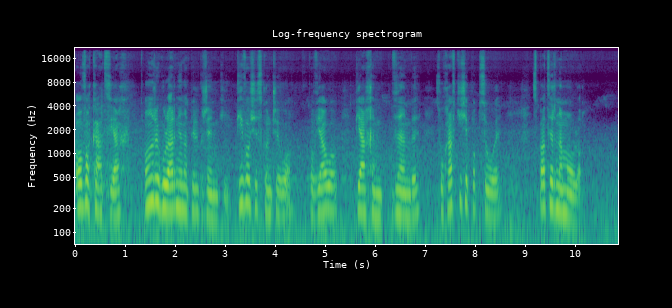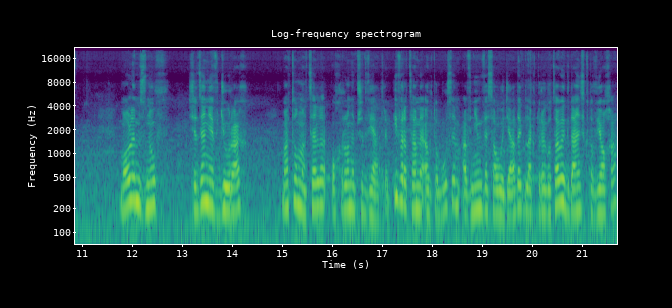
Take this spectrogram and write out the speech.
O wakacjach. On regularnie na pielgrzymki. Piwo się skończyło, powiało piachem w zęby, słuchawki się popsuły, spacer na molo. Molem znów siedzenie w dziurach ma to na cele ochronę przed wiatrem. I wracamy autobusem, a w nim wesoły dziadek, dla którego cały Gdańsk to wiocha,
